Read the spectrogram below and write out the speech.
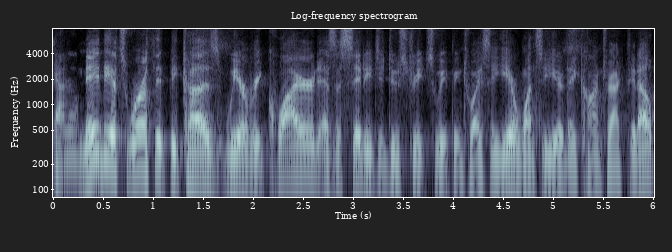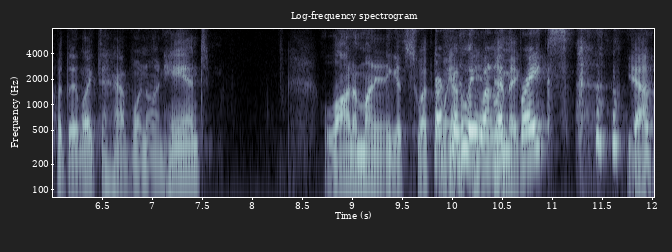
Yeah. maybe it's worth it because we are required as a city to do street sweeping twice a year once a year they contract it out but they like to have one on hand a lot of money gets swept away in Preferably one with pandemic. brakes. yeah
